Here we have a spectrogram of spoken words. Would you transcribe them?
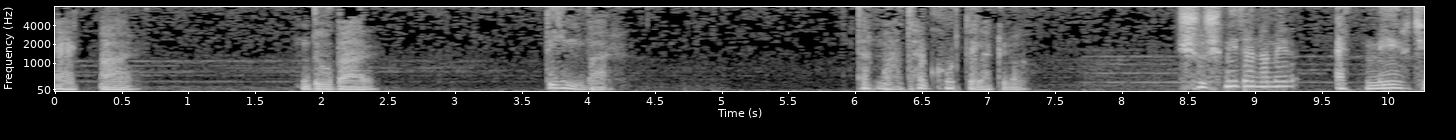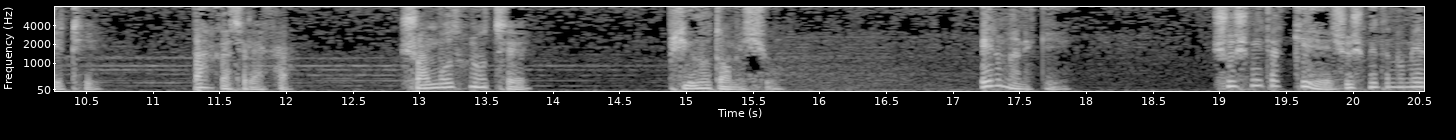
একবার, দুবার, তিনবার। তার মাথা ঘুরতে লাগল। সুস্মিতা নামের এক মেয়ের চিঠি তার কাছে লেখা। সম্বোধন হচ্ছে প্রিয়তমেশু এর মানে কি? সুস্মিতা কে? সুস্মিতা নামের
